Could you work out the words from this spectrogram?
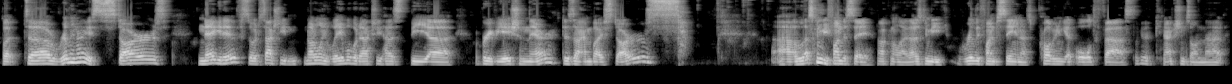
But uh, really nice. Starss negative, so it's actually not only labeled, but actually has the uh, abbreviation there. Designed by Starss. Uh, that's going to be fun to say, not going to lie. That is going to be really fun to say, and that's probably going to get old fast. Look at the connections on that.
